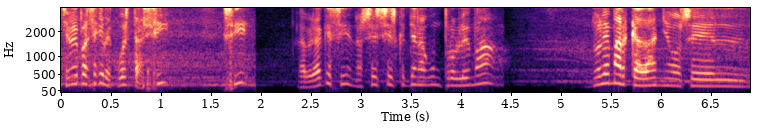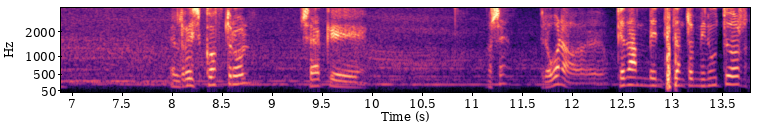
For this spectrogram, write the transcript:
Sí me parece que le cuesta, sí, sí, la verdad que sí, no sé si es que tiene algún problema, no le marca daños el, el Race Control, o sea que, no sé, pero bueno, quedan veintitantos minutos,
